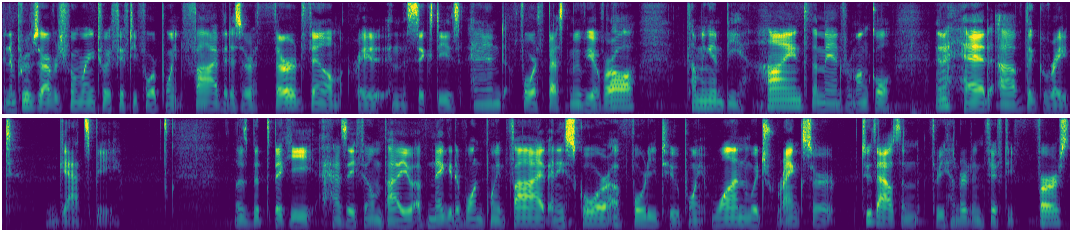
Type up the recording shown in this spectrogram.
and improves her average film rating to a 54.5. It is her third film rated in the 60s and fourth best movie overall, coming in behind The Man from Uncle and ahead of The Great Gatsby. Elizabeth Debicki has a film value of negative 1.5 and a score of 42.1, which ranks her 2,351st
